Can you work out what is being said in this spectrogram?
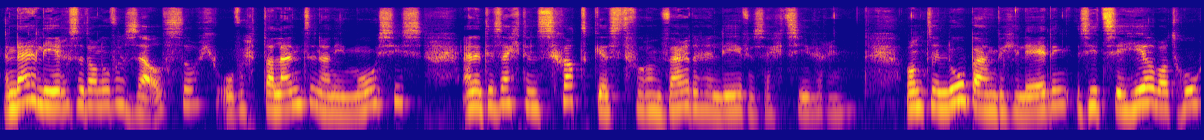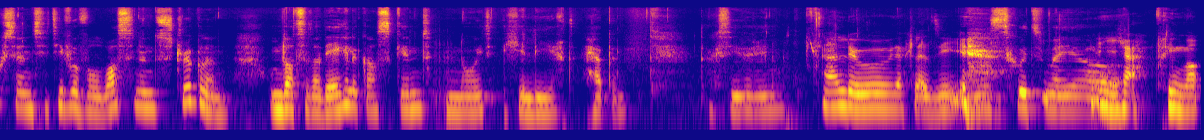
En daar leren ze dan over zelfzorg, over talenten en emoties. En het is echt een schatkist voor een verdere leven, zegt Severin. Want in loopbaanbegeleiding ziet ze heel wat hoogsensitieve volwassenen struggelen, omdat ze dat eigenlijk als kind nooit geleerd hebben. Dag Severin. Hallo, dag. Alles is goed met jou? Ja, prima.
